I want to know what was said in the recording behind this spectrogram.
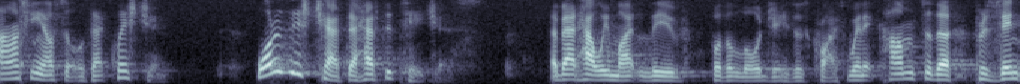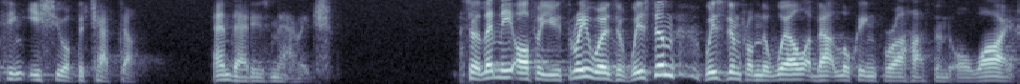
asking ourselves that question. What does this chapter have to teach us about how we might live for the Lord Jesus Christ when it comes to the presenting issue of the chapter, and that is marriage. So let me offer you three words of wisdom wisdom from the well about looking for a husband or wife.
